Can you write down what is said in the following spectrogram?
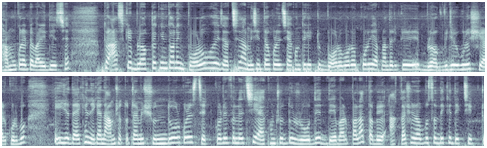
ধাম করে একটা বাড়ি দিয়েছে। তো আজকের ব্লগটা কিন্তু অনেক বড় হয়ে যাচ্ছে, আমি চিন্তা করেছি এখন থেকে একটু বড় বড় করে আপনাদেরকে ব্লগ ভিডিওগুলো শেয়ার করব। এই যে দেখেন, এখানে আম সত্যটা আমি সুন্দর করে সেট করে ফেলেছি। এখন শুধু রোদে দেবার পালা, তবে আকাশের অবস্থা দেখে দেখছি একটু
